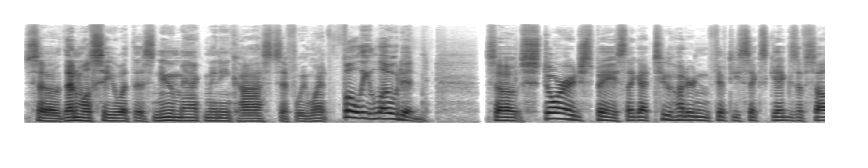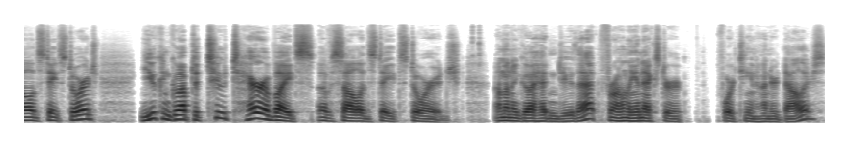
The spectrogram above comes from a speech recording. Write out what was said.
So then we'll see what this new Mac Mini costs if we went fully loaded. So storage space, they got 256 gigs of solid state storage. You can go up to two terabytes of solid state storage. I'm going to go ahead and do that for only an extra $1,400.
